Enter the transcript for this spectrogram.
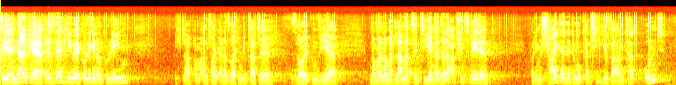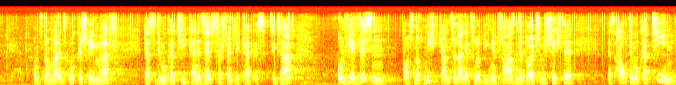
Vielen Dank, Herr Präsident, liebe Kolleginnen und Kollegen. Ich glaube, am Anfang einer solchen Debatte sollten wir noch mal Norbert Lammert zitieren, der in seiner Abschiedsrede vor dem Scheitern der Demokratie gewarnt hat und uns noch mal ins Buch geschrieben hat, dass die Demokratie keine Selbstverständlichkeit ist. Zitat: Und wir wissen aus noch nicht ganz so lange zurückliegenden Phasen der deutschen Geschichte, dass auch Demokratien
